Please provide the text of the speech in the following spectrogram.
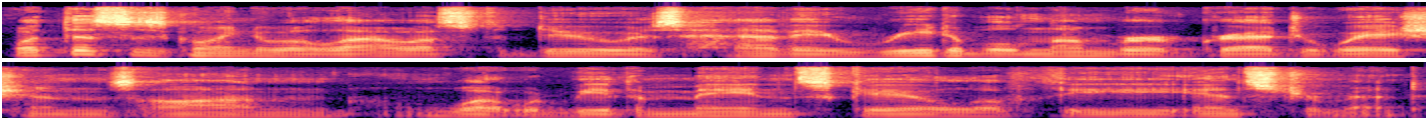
What this is going to allow us to do is have a readable number of graduations on what would be the main scale of the instrument.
